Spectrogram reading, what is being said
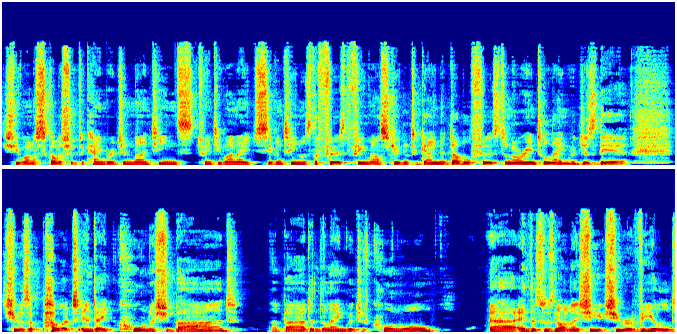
She won a scholarship to Cambridge in 1921, age 17, was the first female student to gain a double first in Oriental languages there. She was a poet and a Cornish bard, a bard in the language of Cornwall. Uh, and this was not she she revealed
